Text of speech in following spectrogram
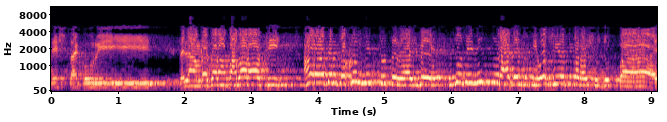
চেষ্টা করি। তাহলে আমরা যারা বাবারা আছি, আমাদের যখন মৃত্যু চলে আসবে, যদি মৃত্যুর আগে যদি ওসিয়ত করার সুযোগ পাই,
